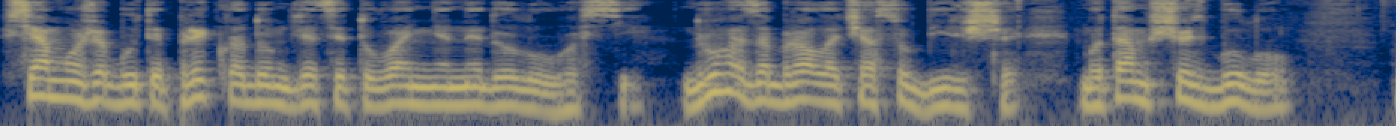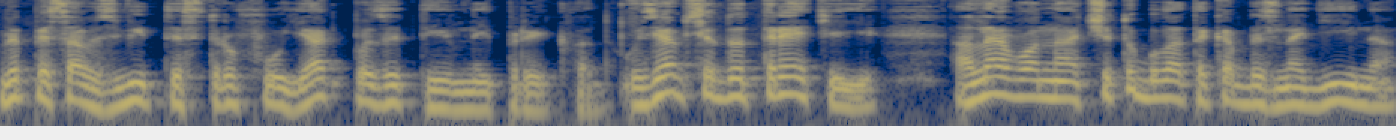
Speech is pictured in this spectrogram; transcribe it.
Вся може бути прикладом для цитування недолугості. Друга забрала часу більше, бо там щось було. Виписав звідти строфу як позитивний приклад. Узявся до третьої, але вона чи то була така безнадійна,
